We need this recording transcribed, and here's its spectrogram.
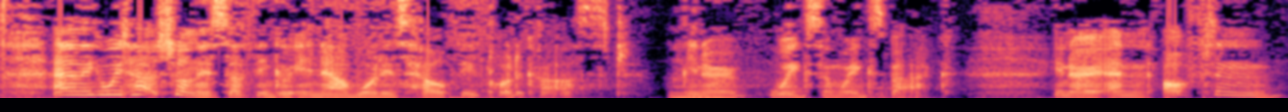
And I think we touched on this, I think, in our What is Healthy podcast, you hmm. know, weeks and weeks back. You know, and often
